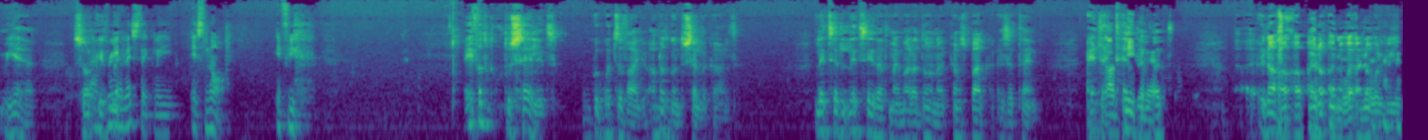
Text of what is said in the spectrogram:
Yeah. So and if, we, realistically, it's not. If you if I'm going to sell it, what's the value? I'm not going to sell the card. Let's say, let's say that my Maradona comes back as a 10. And I I'm tell keeping them it. that. No, I, I, know, I, know, I know where live.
